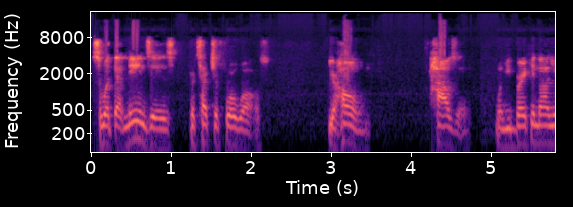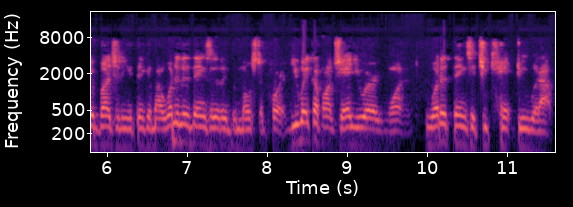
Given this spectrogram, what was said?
So what that means is protect your four walls, your home, housing. When you're breaking down your budget and you think about what are the things that are the most important, you wake up on January one. What are things that you can't do without?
